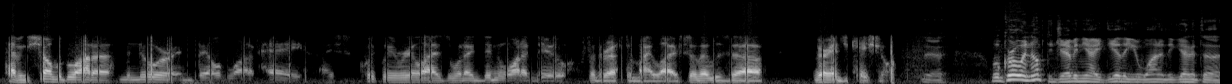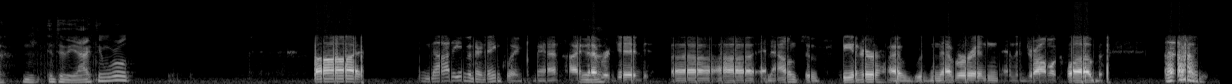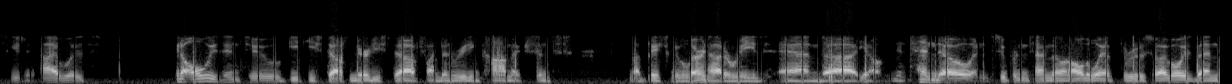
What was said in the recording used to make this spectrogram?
having shoveled a lot of manure and baled a lot of hay, I quickly realized what I didn't want to do for the rest of my life. So that was uh, very educational. Yeah. Well, growing up, did you have any idea that you wanted to get into into the acting world? Uh, not even an inkling, man. I Yeah. never did uh, uh, an ounce of theater. I was never in, in the drama club. Excuse me. I was, you know, always into geeky stuff, nerdy stuff. I've been reading comics since I basically learned how to read, and uh, you know, Nintendo and Super Nintendo and all the way up through. So I've always been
